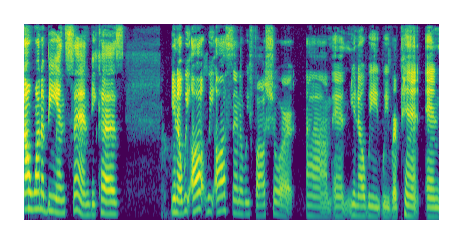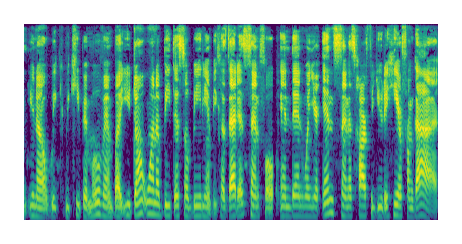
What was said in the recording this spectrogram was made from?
don't want to be in sin because you know we all we all sin and we fall short. Um, and you know we we repent and you know we we keep it moving, but you don't want to be disobedient because that is sinful. And then when you're in sin, it's hard for you to hear from God.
